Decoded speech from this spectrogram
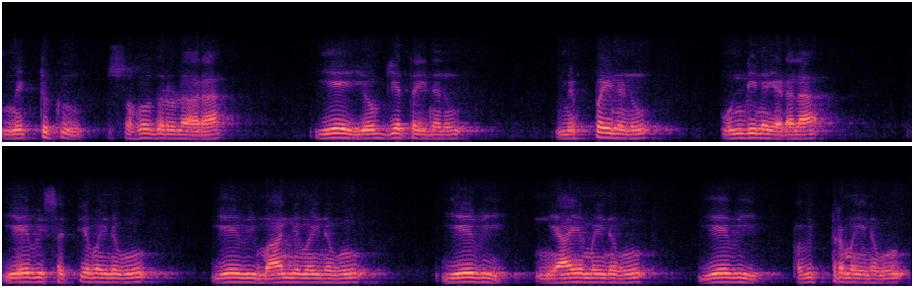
మెట్టుకు సహోదరులారా ఏ యోగ్యతైనను మెప్పైనను ఉండిన ఎడల ఏవి సత్యమైనవో ఏవి మాన్యమైనవో ఏవి న్యాయమైనవో ఏవి పవిత్రమైనవో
